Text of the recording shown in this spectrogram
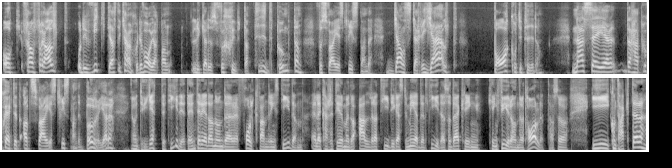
Och framför allt, och det viktigaste kanske, det var ju att man lyckades förskjuta tidpunkten för Sveriges kristnande ganska rejält bakåt i tiden. När säger det här projektet att Sveriges kristnande började? Ja, det är jättetidigt. Det är inte redan under folkvandringstiden eller kanske till och med då allra tidigaste medeltid, alltså där kring, kring 400-talet. Alltså i kontakter,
